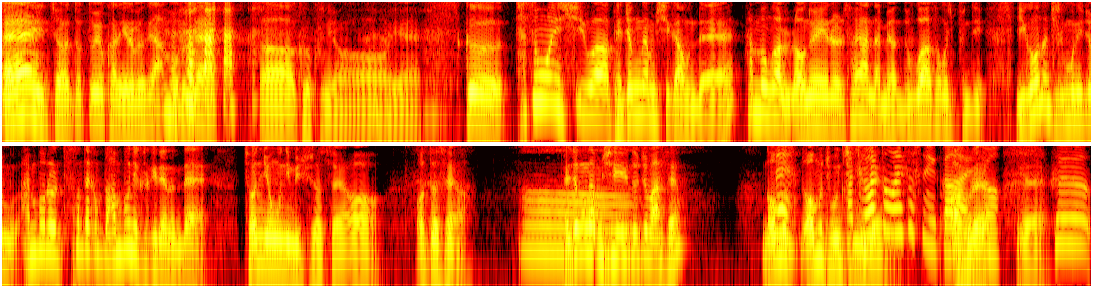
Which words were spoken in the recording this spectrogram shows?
에이 저또 또 욕하네 이러면서 그냥 안 보는데 어 그렇군요. 예. 그 차승원 씨와 배정남 씨 가운데 한 분과 런웨이를 서야 한다면 누구와 서고 싶은지 이거는 질문이 좀 한 분을 선택하면 또 한 분이 그렇게 되는데 전용우님이 주셨어요. 어떠세요? 어... 배정남 씨도 좀 아세요? 너무 네. 너무 좋은 같이 친구인데. 활동을 했었으니까 아, 그래요? 예. 그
